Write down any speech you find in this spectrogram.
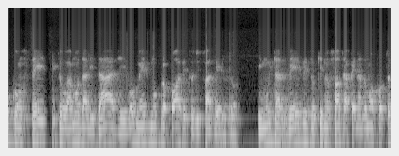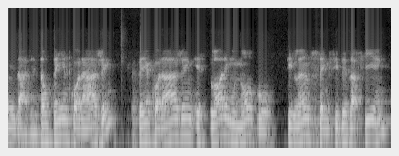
o conceito, a modalidade ou mesmo o propósito de fazê-lo e muitas vezes o que nos falta é apenas uma oportunidade. Então tenham coragem, tenham coragem, explorem o novo, se lancem, se desafiem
